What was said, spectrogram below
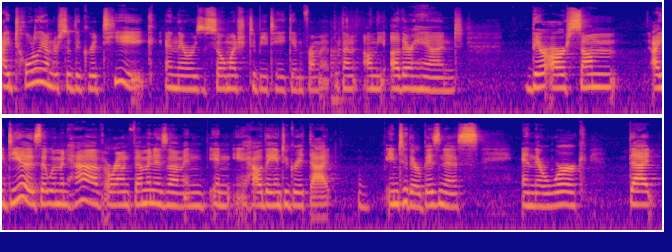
I totally understood the critique, and there was so much to be taken from it. But then on the other hand, there are some ideas that women have around feminism and, and how they integrate that into their business and their work that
